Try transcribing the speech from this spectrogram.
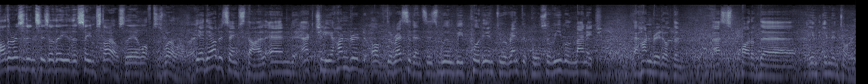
Are the residences, are they the same style? So they're lofts as well, are they? Yeah, they are the same style, and actually, a hundred of the residences will be put into a rental pool. So we will manage a hundred of them as part of the in- inventory.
